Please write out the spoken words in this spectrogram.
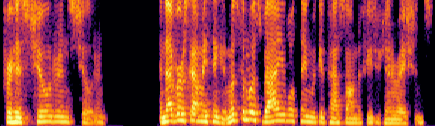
for his children's children. And that verse got me thinking what's the most valuable thing we could pass on to future generations?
